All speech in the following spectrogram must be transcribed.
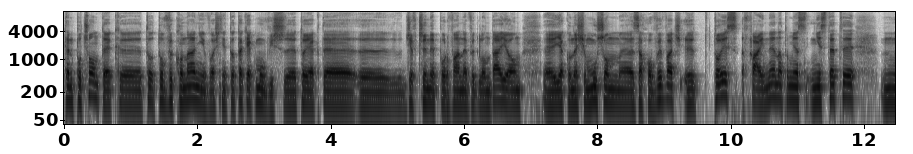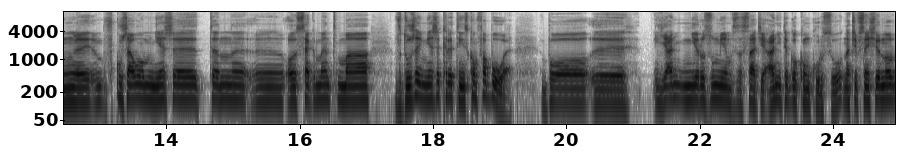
ten początek, to, to wykonanie właśnie, to tak jak mówisz, to jak te dziewczyny porwane wyglądają, jak one się muszą zachowywać, to jest fajne, natomiast niestety mm, wkurzało mnie, że ten segment ma w dużej mierze kretyńską fabułę, bo y, ja nie rozumiem w zasadzie ani tego konkursu, znaczy w sensie, no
